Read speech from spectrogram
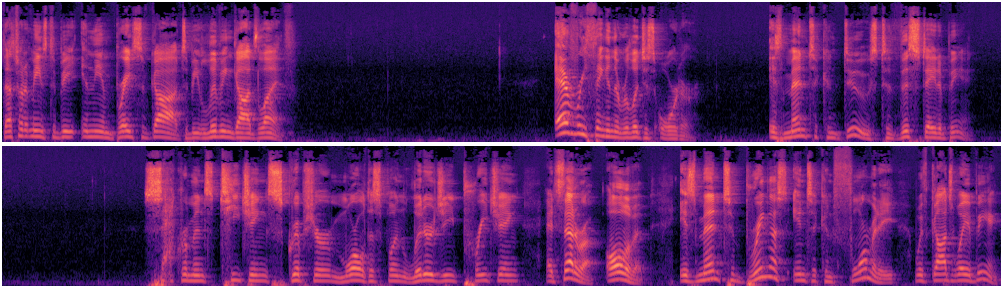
That's what it means to be in the embrace of God, to be living God's life. Everything in the religious order is meant to conduce to this state of being. Sacraments, teaching, scripture, moral discipline, liturgy, preaching, etc., all of it is meant to bring us into conformity with God's way of being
